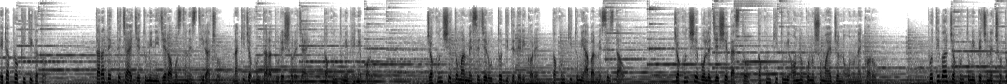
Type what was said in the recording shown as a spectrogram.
এটা প্রকৃতিগত। তারা দেখতে চায় যে তুমি নিজের অবস্থানে স্থির আছো, নাকি যখন তারা দূরে সরে যায়, তখন তুমি ভেঙে পড়ো। যখন সে তোমার মেসেজের উত্তর দিতে দেরি করে, তখন কি তুমি আবার মেসেজ দাও? যখন সে বলে যে সে ব্যস্ত, তখন কি তুমি অন্য কোনো সময়ের জন্য অনুনয় করো? প্রতিবার যখন তুমি পেছনে ছোট,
